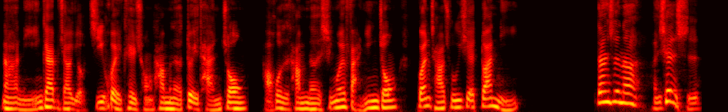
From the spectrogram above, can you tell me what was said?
那你应该比较有机会可以从他们的对谈中啊，或者他们的行为反应中观察出一些端倪。但是呢，很现实，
